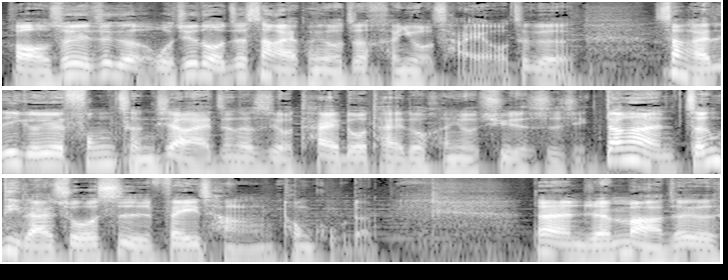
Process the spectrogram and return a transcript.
好，所以这个我觉得我这上海朋友这很有才哦。这个上海这一个月封城下来，真的是有太多太多很有趣的事情。当然，整体来说是非常痛苦的。但人嘛，这个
